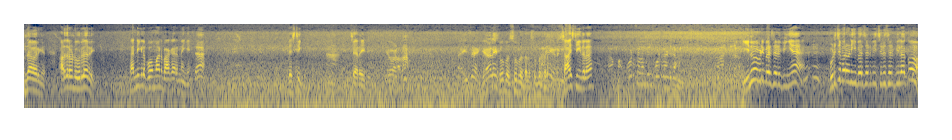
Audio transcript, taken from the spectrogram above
இந்த பாருங்க. அடுத்த ரவுண்டு விடுறாரு தண்ணிக்குள்ள போமான்னு பாக்காரு இன்னைக்கு. டெஸ்டிங் சரி ரைட்டு சூப்பர் சூப்பர் தலை சூப்பர் தலை. சாய்ச்சிட்டீங்க தலை. இன்னும் எப்படி பெருசு எடுப்பீங்க? பிடிச்ச பிறகு நீங்க பெருசு எடுப்பீங்க சிறுசு எடுப்பீங்களாக்கும்?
